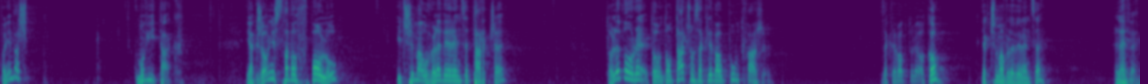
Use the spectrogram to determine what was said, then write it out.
Ponieważ mówi tak, jak żołnierz stawał w polu, i trzymał w lewej ręce tarczę, to lewą, tą, tą tarczą zakrywał pół twarzy. Zakrywał które oko? Jak trzymał w lewej ręce? Lewe.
